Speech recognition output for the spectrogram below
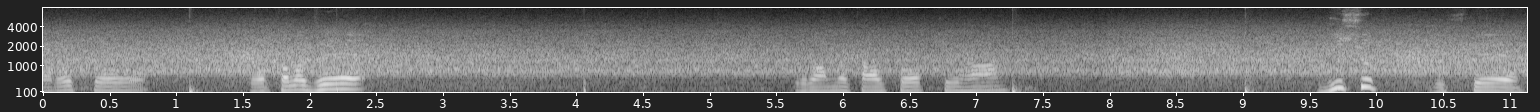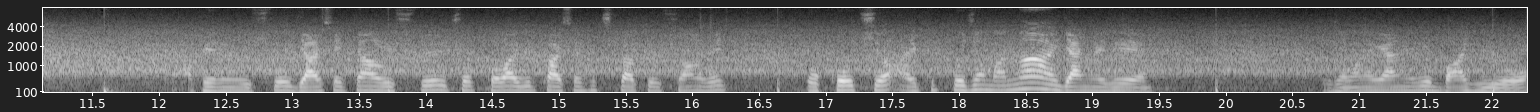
Moroto. Ortaladı. Buram'da kal top. Turhan. Bir şut. Düştü. Aferin Rüştü. Gerçekten Rüştü. Çok kolay bir karşılaşma çıkartıyor şu an ve o koçu Aykut Kocaman'a gelmedi. Kocaman'a gelmedi. Baggio.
